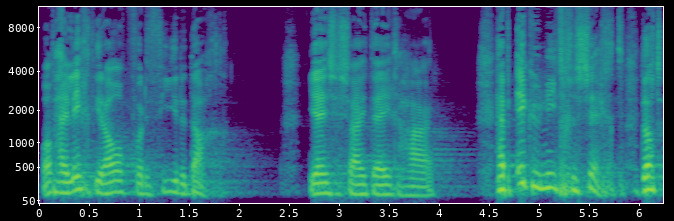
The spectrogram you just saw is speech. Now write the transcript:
Want hij ligt hier al voor de vierde dag. Jezus zei tegen haar, Heb ik u niet gezegd dat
